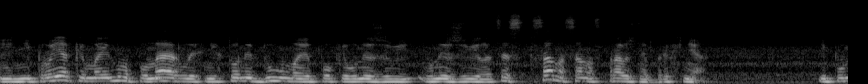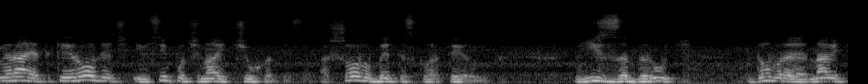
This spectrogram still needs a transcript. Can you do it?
І ні про яке майно померлих ніхто не думає, поки вони живі. Вони живі. Але це сама-сама справжня брехня. І помирає такий родич, і всі починають чухатися. А що робити з квартирою? Її заберуть. Добре, навіть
